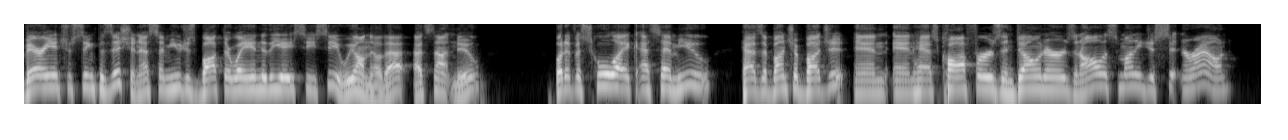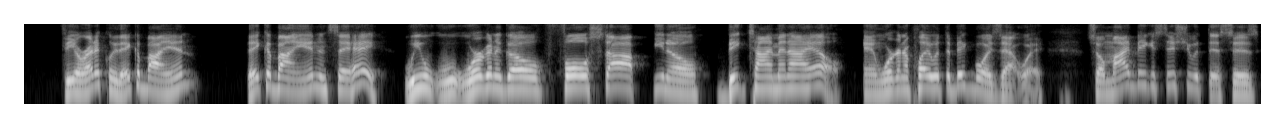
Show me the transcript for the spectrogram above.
Very interesting position. SMU just bought their way into the ACC. We all know that. That's not new. But if a school like SMU has a bunch of budget and and has coffers and donors and all this money just sitting around, theoretically they could buy in. They could buy in and say, "Hey, we we're going to go full stop, you know, big time NIL and we're going to play with the big boys that way." So my biggest issue with this is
